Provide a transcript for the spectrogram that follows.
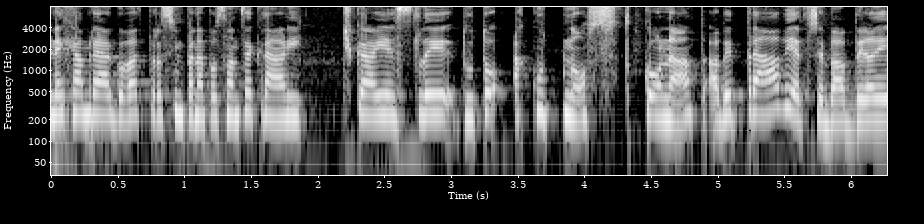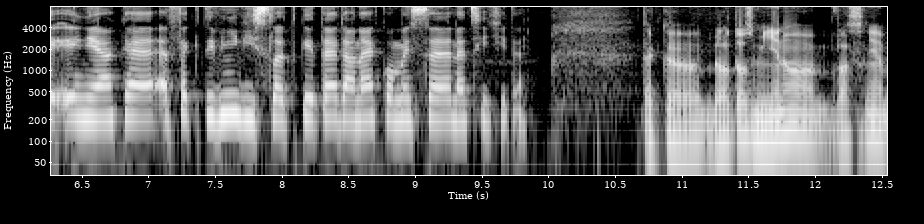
Nechám reagovat, prosím, pana poslance Králíčka, jestli tuto akutnost konat, aby právě třeba byly i nějaké efektivní výsledky té dané komise, necítíte? Tak eh, bylo to zmíněno, vlastně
